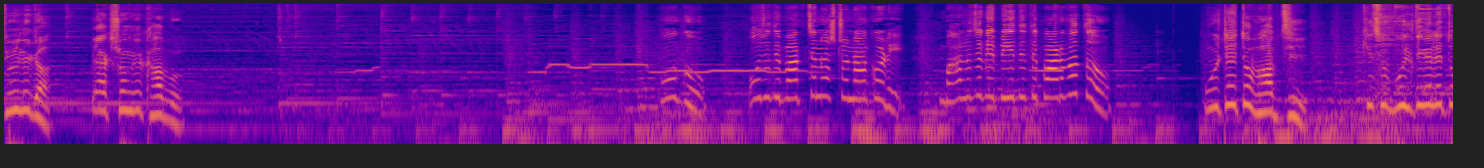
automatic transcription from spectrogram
ধুইলে গা একসঙ্গে খাব। ওগো ও যদি বাচ্চা নষ্ট না করে ভালো জায়গায় বিয়ে দিতে পারবা তো? ওটাই তো ভাবছি। কিছু বলতে গেলে তো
